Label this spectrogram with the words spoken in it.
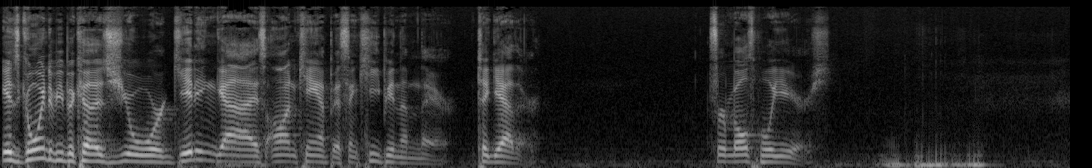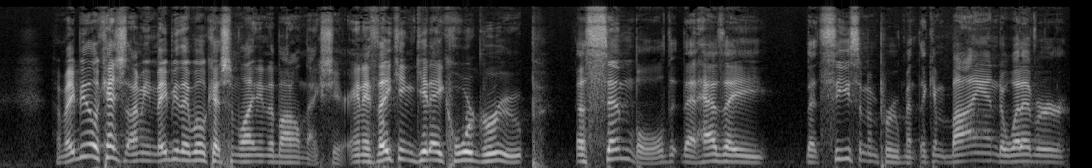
it's going to be because you're getting guys on campus and keeping them there together for multiple years. Maybe they'll catch. I mean, maybe they will catch some lightning in the bottle next year. And if they can get a core group assembled that has a that sees some improvement that can buy into whatever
